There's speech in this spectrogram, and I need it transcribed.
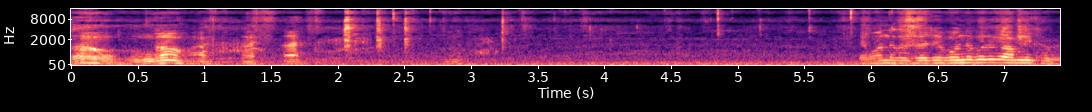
গাও গাও আয় আয় আয় এ বন্ধ করে দরজা বন্ধ করে দেবো, আপনি খাবে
